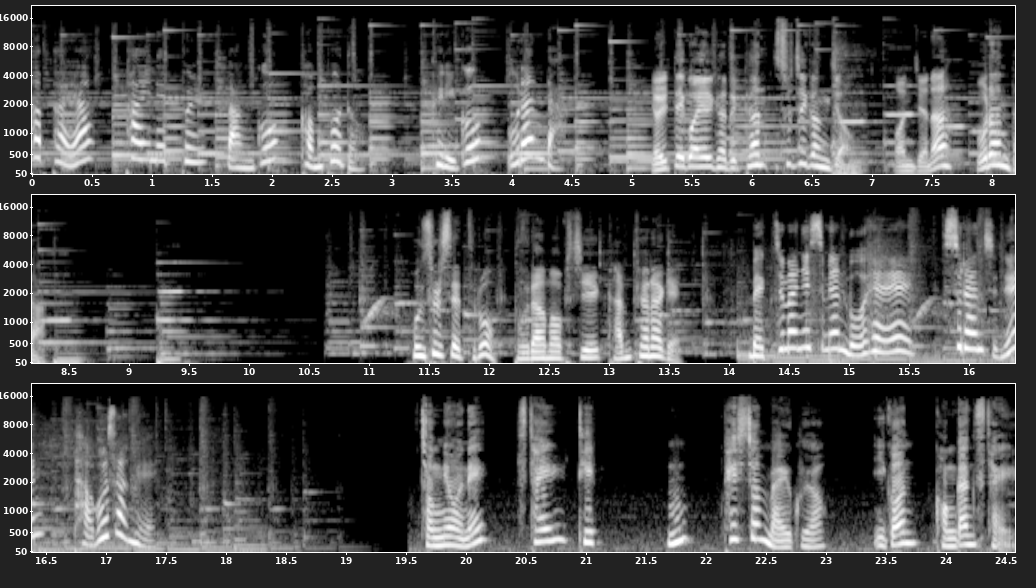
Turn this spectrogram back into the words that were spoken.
파파야, 파인애플, 망고, 건포도. 그리고 오란다. 열대 과일 가득한 수제 강정. 언제나 오란다. 혼술 세트로 부담 없이 간편하게 맥주만 있으면 뭐해? 술안주는 바보상회. 정려원의 스타일 팁. 음? 패션 말고요. 이건 건강 스타일.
